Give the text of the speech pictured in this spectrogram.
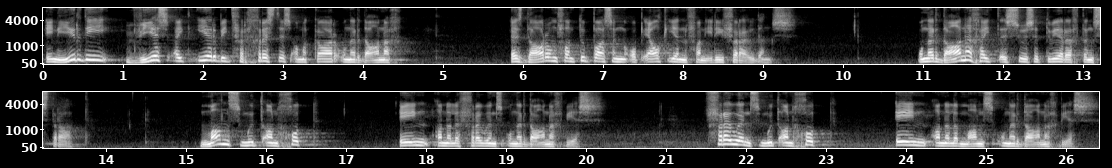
En hierdie wees uit eerbied vir Christus aan mekaar onderdanig is daarom van toepassing op elkeen van hierdie verhoudings. Onderdanigheid is soos 'n twee-rigtingstraat. Mans moet aan God en aan hulle vrouens onderdanig wees. Vrouens moet aan God en aan hulle mans onderdanig wees.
